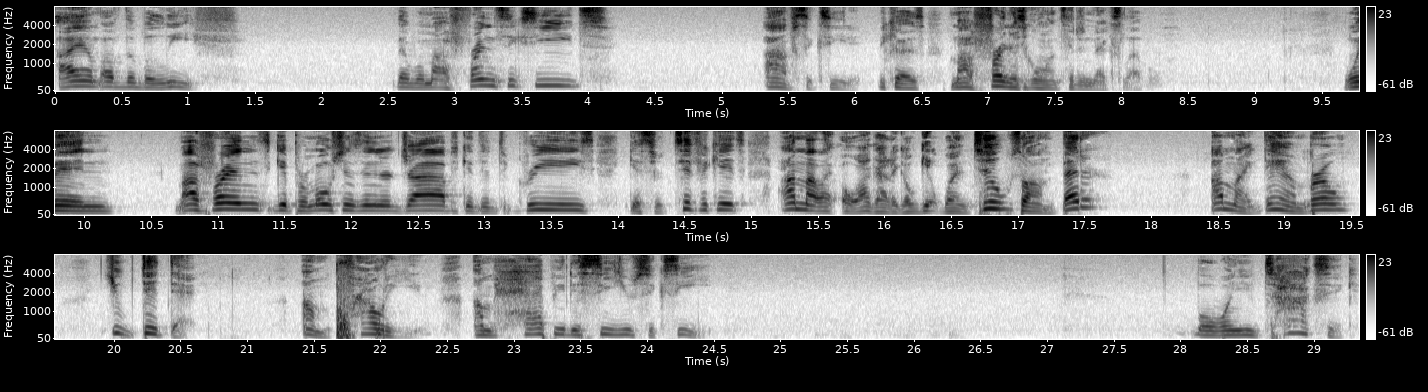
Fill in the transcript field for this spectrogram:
I am of the belief that when my friend succeeds, I've succeeded because my friend is going to the next level. When my friends get promotions in their jobs, get their degrees, get certificates, I'm not like, oh, I gotta go get one too, so I'm better. I'm like, damn, bro, you did that. I'm proud of you. I'm happy to see you succeed. But when you toxic,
